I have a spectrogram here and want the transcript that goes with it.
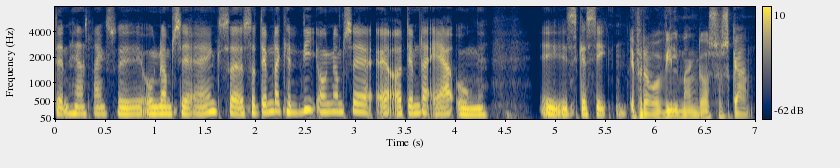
den her slags øh, ungdomsserie. Ikke? Så, så dem, der kan lide ungdomsserier, og dem, der er unge, øh, skal se den. Ja, for der var vildt mange, der også så skam.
